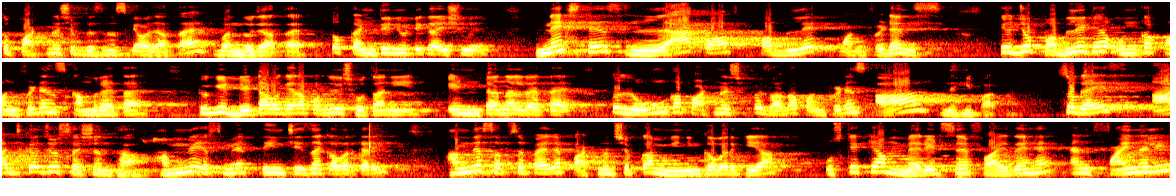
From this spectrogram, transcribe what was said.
तो पार्टनरशिप बिज़नेस क्या हो जाता है, बंद हो जाता है। तो कंटिन्यूटी का इश्यू है। Next is lack of public confidence कि जो पब्लिक है, उनका कॉन्फिडेंस कम रहता है, क्योंकि डेटा वगैरह पब्लिश होता नहीं है इंटरनल रहता है तो लोगों का पार्टनरशिप पे ज़्यादा कॉन्फिडेंस आ नहीं पाता। सो so गाइस आज का जो सेशन था, हमने इसमें तीन चीज़ें कवर करी। हमने सबसे पहले पार्टनरशिप का मीनिंग कवर किया, उसके क्या मेरिट्स हैं, फ़ायदे हैं एंड फाइनली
